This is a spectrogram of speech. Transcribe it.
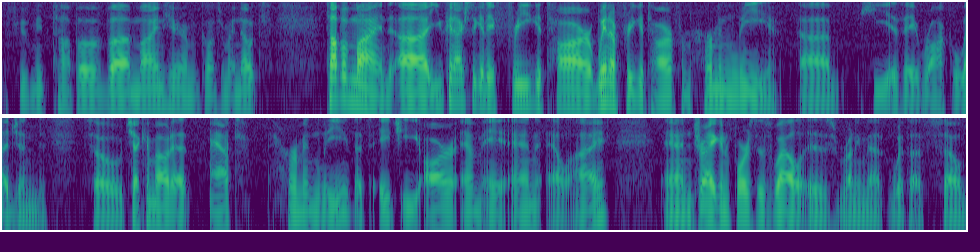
excuse me, top of uh, mind here. I'm going through my notes. Top of mind, uh, you can actually get a free guitar, win a free guitar from Herman Li. Uh, he is a rock legend. So check him out at, at Herman Li. That's H E R M A N L I. And DragonForce as well is running that with us. So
